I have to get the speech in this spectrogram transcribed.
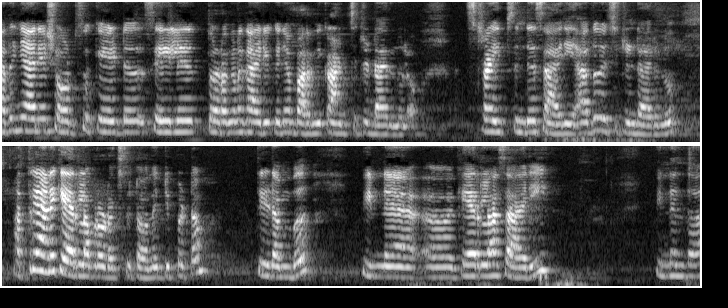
അത് ഞാൻ ഷോർട്ട്സ് ഒക്കെ ആയിട്ട് സെയിൽ തുടങ്ങുന്ന കാര്യമൊക്കെ ഞാൻ പറഞ്ഞ് കാണിച്ചിട്ടുണ്ടായിരുന്നല്ലോ. സ്ട്രൈപ്സിന്റെ സാരി അത് വെച്ചിട്ടുണ്ടായിരുന്നു. അത്രയാണ് കേരള പ്രോഡക്ട്സ് കേട്ടോ നെറ്റിപ്പട്ടം തിടമ്പ് പിന്നെ കേരള സാരി പിന്നെന്താ?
